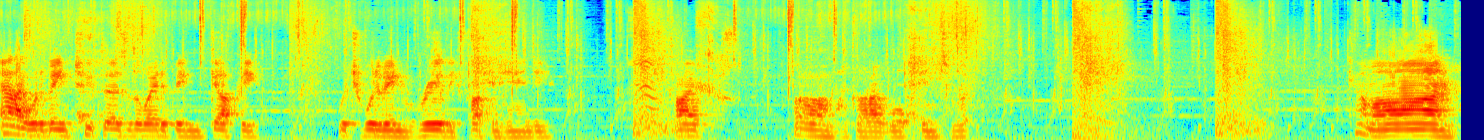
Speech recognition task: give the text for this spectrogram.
And I would have been two-thirds of the way to being Guppy, which would have been really fucking handy. I... Oh my god, I walked into it. Come on!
